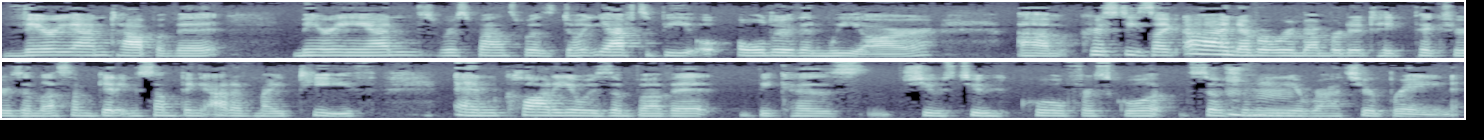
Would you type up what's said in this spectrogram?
very on top of it. Mary Anne's response was, "Don't you have to be older than we are?" Um, Kristy's like, oh, I never remember to take pictures unless I'm getting something out of my teeth. And Claudia was above it because she was too cool for school. Social mm-hmm. media rots your brain.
